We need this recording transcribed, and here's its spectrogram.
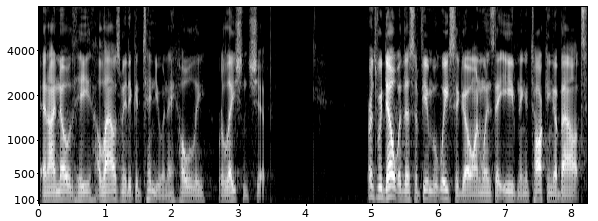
And I know that He allows me to continue in a holy relationship. Friends, we dealt with this a few weeks ago on Wednesday evening and talking about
